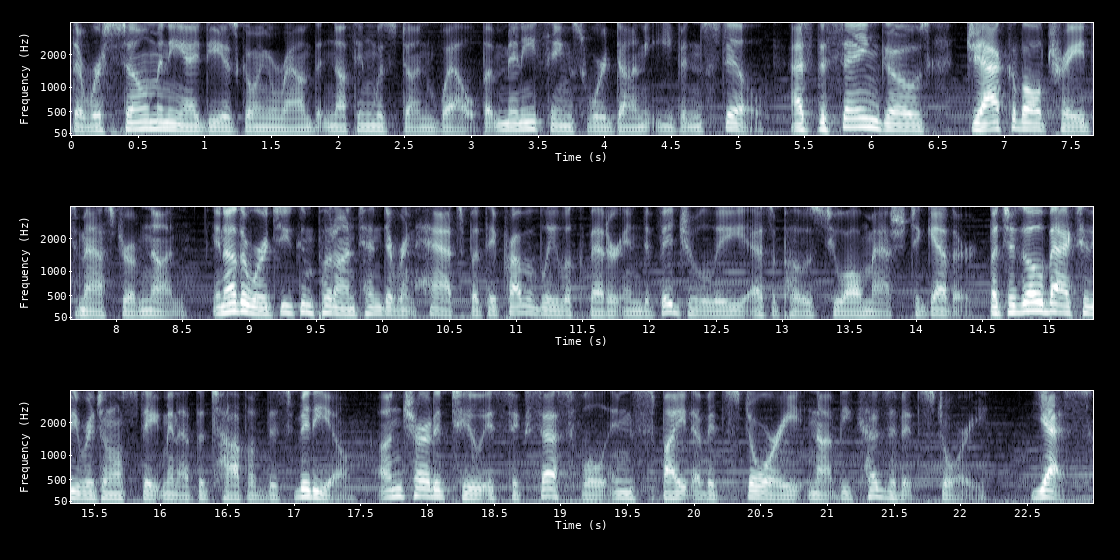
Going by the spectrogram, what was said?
There were so many ideas going around that nothing was done well, but many things were done even still. As the saying goes, jack of all trades, master of none. In other words, you can put on 10 different hats, but they probably look better individually as opposed to all mashed together. But to go back to the original statement at the top of this video, Uncharted 2 is successful in spite of its story, not because of its story. Yes,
